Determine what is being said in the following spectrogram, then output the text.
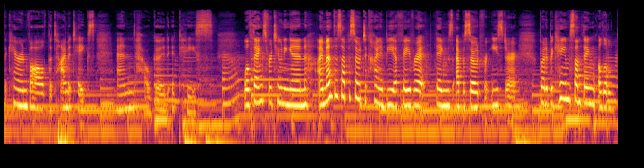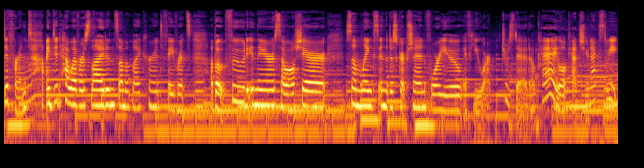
the care involved, the time it takes, and how good it tastes. Well, thanks for tuning in. I meant this episode to kind of be a favorite things episode for Easter, but it became something a little different. I did, however, slide in some of my current favorites about food in there, so I'll share some links in the description for you if you are interested. Okay, we'll catch you next week.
